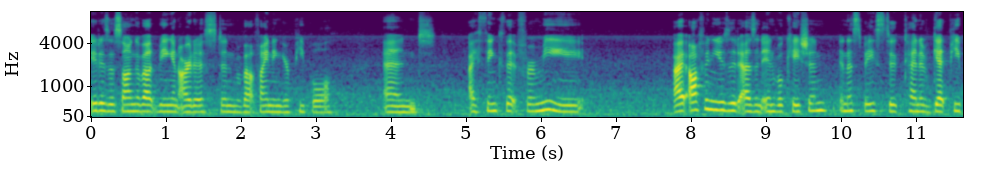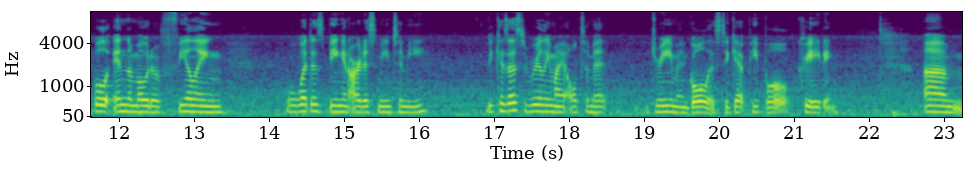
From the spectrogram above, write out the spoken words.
it is a song about being an artist and about finding your people. And I think that for me, I often use it as an invocation in a space to kind of get people in the mode of feeling, well, what does being an artist mean to me? Because that's really my ultimate dream and goal is to get people creating. Um,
